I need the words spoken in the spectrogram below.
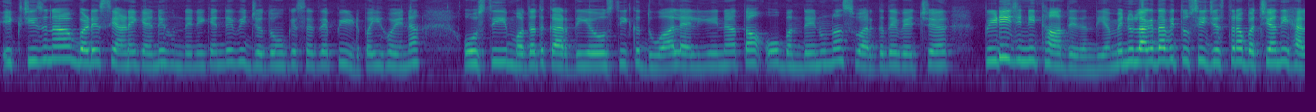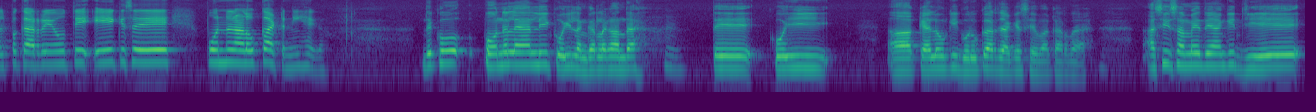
ਇੱਕ ਚੀਜ਼ ਨਾ ਬੜੇ ਸਿਆਣੇ ਕਹਿੰਦੇ ਹੁੰਦੇ ਨੇ ਕਹਿੰਦੇ ਵੀ ਜਦੋਂ ਕਿਸੇ ਤੇ ਭੀੜ ਪਈ ਹੋਏ ਨਾ ਉਸ ਦੀ ਮਦਦ ਕਰਦੀ ਹੈ ਉਸ ਦੀ ਇੱਕ ਦੁਆ ਲੈ ਲਈਏ ਨਾ ਤਾਂ ਉਹ ਬੰਦੇ ਨੂੰ ਨਾ ਸਵਰਗ ਦੇ ਵਿੱਚ ਪੀੜੀ ਜਿੰਨੀ ਥਾਂ ਦੇ ਦਿੰਦੀ ਆ। ਮੈਨੂੰ ਲੱਗਦਾ ਵੀ ਤੁਸੀਂ ਜਿਸ ਤਰ੍ਹਾਂ ਬੱਚਿਆਂ ਦੀ ਹੈਲਪ ਕਰ ਰਹੇ ਹੋ ਤੇ ਇਹ ਕਿਸੇ ਪੁੰਨ ਨਾਲੋਂ ਘੱਟ ਨਹੀਂ ਹੈਗਾ। ਦੇਖੋ ਪੁੰਨ ਲੈਣ ਲਈ ਕੋਈ ਲੰਗਰ ਲਗਾਉਂਦਾ ਤੇ ਕੋਈ ਆ ਕਹਿ ਲਓ ਕਿ ਗੁਰੂ ਘਰ ਜਾ ਕੇ ਸੇਵਾ ਕਰਦਾ ਹੈ। ਅਸੀਂ ਸਮਝਦੇ ਹਾਂ ਕਿ ਜੇ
